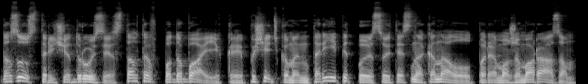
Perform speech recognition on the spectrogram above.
До зустрічі, друзі. Ставте вподобайки, пишіть коментарі, підписуйтесь на канал. Переможемо разом.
